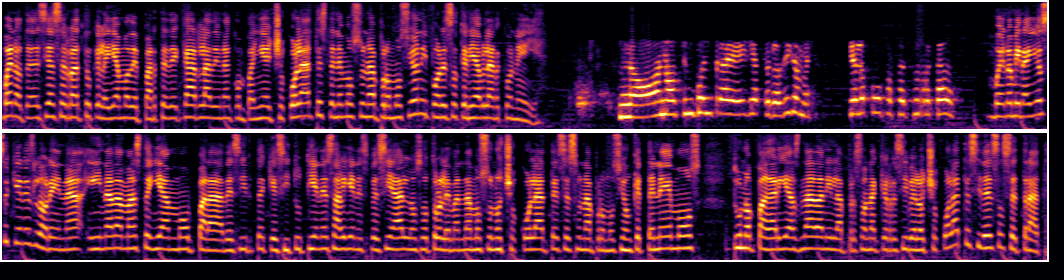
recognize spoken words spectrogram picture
Bueno, te decía hace rato que le llamo de parte de Carla, de una compañía de chocolates. Tenemos una promoción y por eso quería hablar con ella. No, no se encuentra ella, pero dígame, yo le puedo pasar su recado. Bueno, mira, yo sé que eres Lorena y nada más te llamo para decirte que si tú tienes a alguien especial, nosotros le mandamos unos chocolates, es una promoción que tenemos, tú no pagarías nada ni la persona que recibe los chocolates y de eso se trata.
